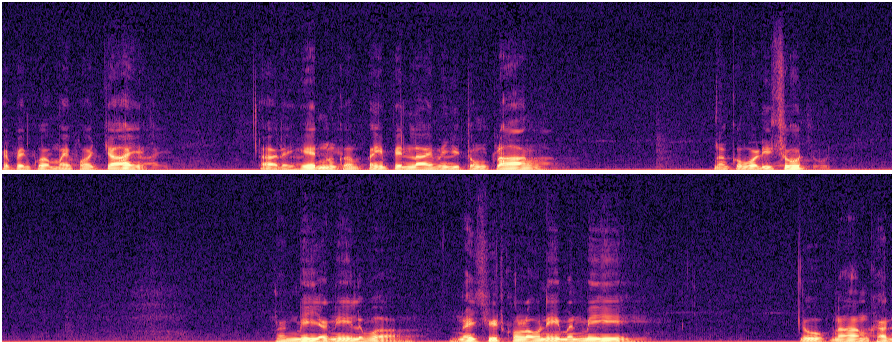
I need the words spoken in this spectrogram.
ก็เป็นความไม่พอใจ ถ้าได้เห็นมันก็ไม่เป็นไรมันอยู่ตรงกลางนั่นก็บริสุทธิ์ มันมีอย่างนี้หรือว่า ในชีวิตของเรานี่มันมี รูปนามขัน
